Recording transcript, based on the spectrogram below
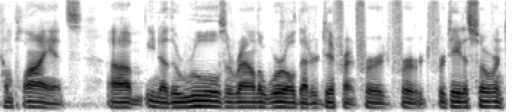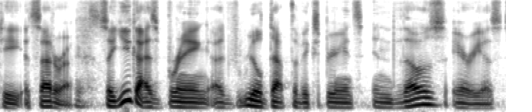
compliance, um, you know, the rules around the world that are different for for for data sovereignty, et cetera. Yes. So you guys bring a real depth of experience in those areas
